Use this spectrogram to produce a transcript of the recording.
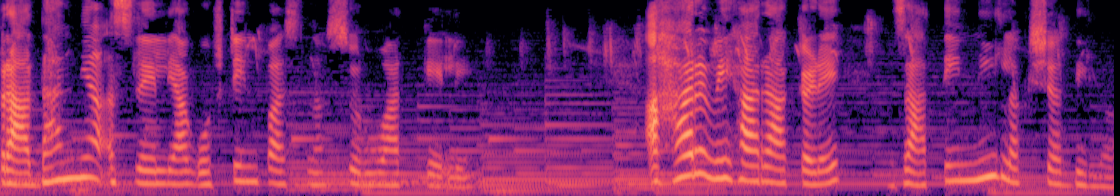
प्राधान्य असलेल्या गोष्टींपासून सुरुवात केली. आहारविहाराकडे जातींनी लक्ष दिलं.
